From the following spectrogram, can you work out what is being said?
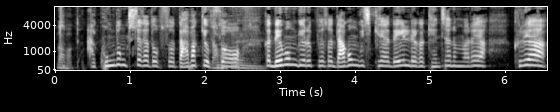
나밖에. 아 공동 투자자도 없어 나밖에 없어. 네. 그러니까 내 몸 괴롭혀서 나 공부시켜야 내일 내가 괜찮은 말 해야 그래야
